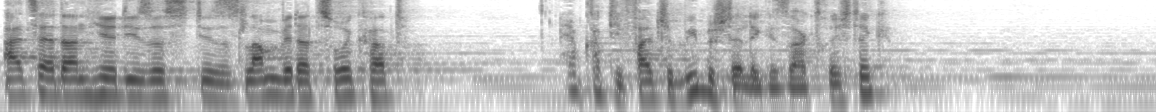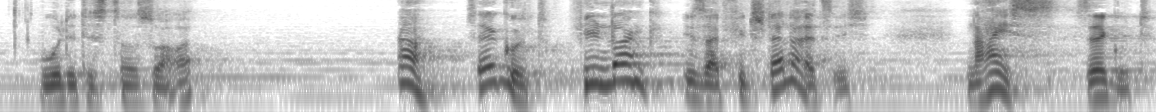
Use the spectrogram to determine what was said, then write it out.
als er dann hier dieses, dieses Lamm wieder zurück hat. Ich habe gerade die falsche Bibelstelle gesagt, richtig? Wurde das da so? Ja, ah, sehr gut. Vielen Dank. Ihr seid viel schneller als ich. Nice, sehr gut.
